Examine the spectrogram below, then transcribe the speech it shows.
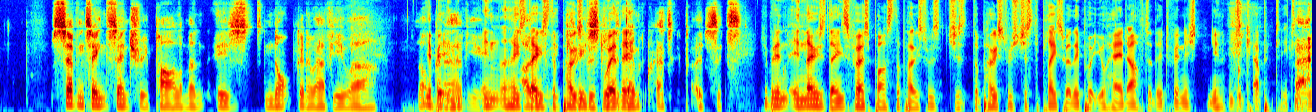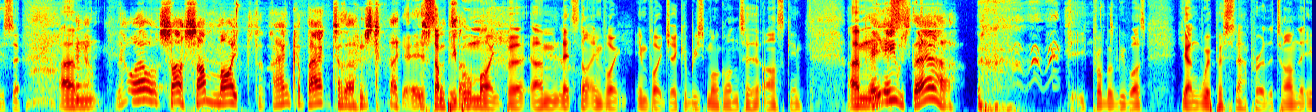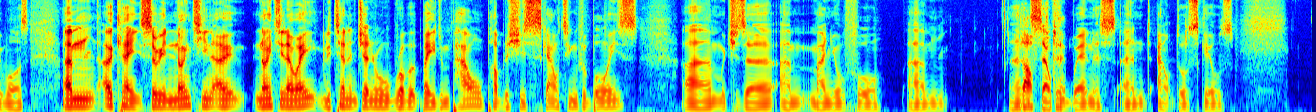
17th century parliament is not going to have you. Uh, not Yeah, but in- in those days, the post was where the they- democratic process. Yeah, but in, in those days, first past the post was just the post was just the place where they put your head after they'd finished, you know, decapitating you. So, um, Yeah, well, so, some might anchor back to those days. yeah, some people um, might, but um, let's not invite invite Jacob Rees-Mogg on to ask him. Um, he, he was there. he probably was young whippersnapper at the time that he was. Um, okay, so in 19, 1908, Lieutenant General Robert Baden Powell publishes "Scouting for Boys," um, which is a um, manual for um, uh, self-awareness and outdoor skills.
